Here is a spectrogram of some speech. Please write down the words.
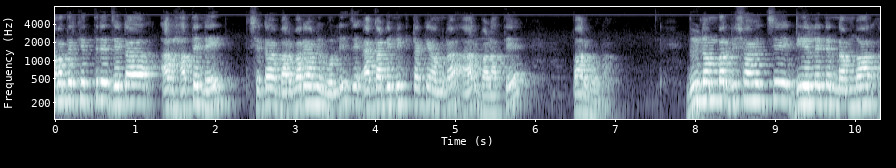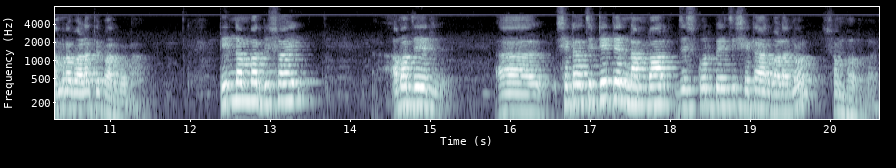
আমাদের ক্ষেত্রে যেটা আর হাতে নেই, সেটা বারবারে আমি বলি যে একাডেমিকটাকে আমরা আর বাড়াতে পারব না। দুই নম্বর বিষয় হচ্ছে ডিএলএড এর নাম্বার আমরা বাড়াতে পারব না। তিন নম্বর বিষয় আমাদের সেটা হচ্ছে টেটের নাম্বার যে স্কোর পেয়েছি, সেটা আর বাড়ানো সম্ভব নয়।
